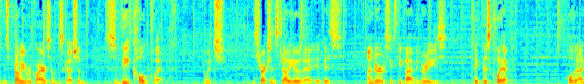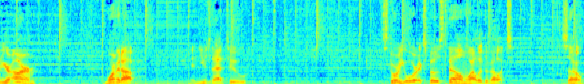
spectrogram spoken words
This probably requires some discussion. This is the cold clip, which instructions tell you that if it's under 65 degrees, take this clip, hold it under your arm, warm it up, and use that to store your exposed film while it develops. So,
